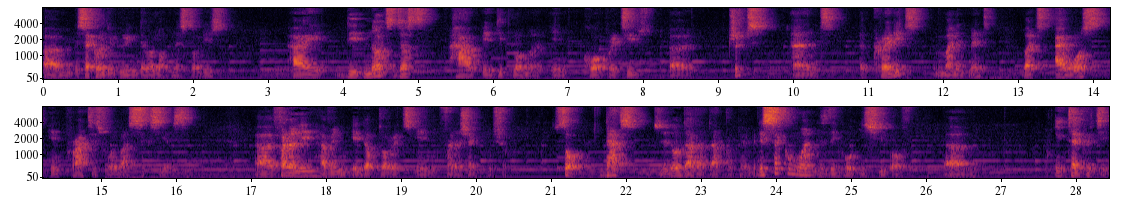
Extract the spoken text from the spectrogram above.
um, a second degree in development studies. I did not just have a diploma in cooperative uh, trips and credit management, but I was in practice for about six years. Uh, finally, having a doctorate in financial inclusion. So that's you know that that, that prepared me. The second one is the whole issue of um, integrity.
